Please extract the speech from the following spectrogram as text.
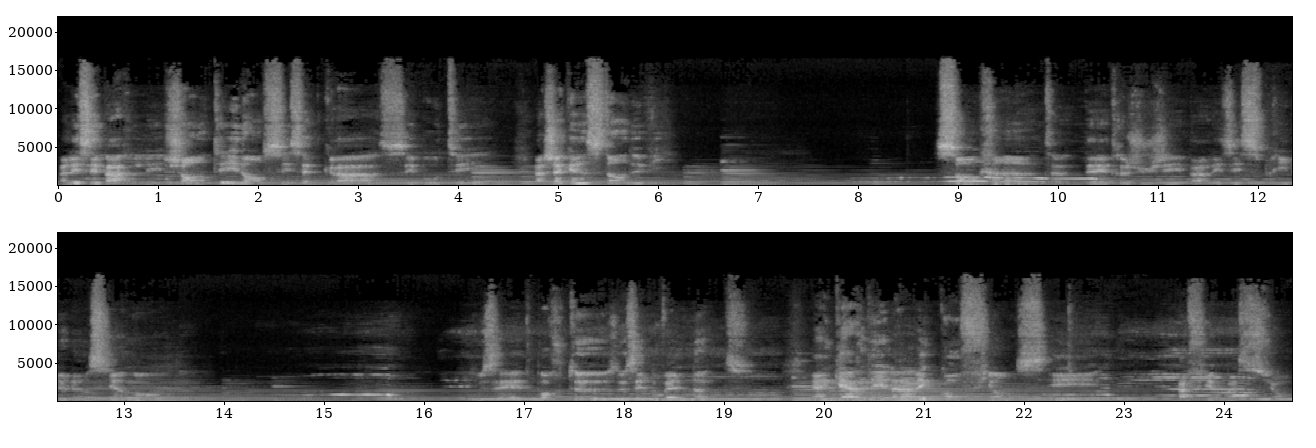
à laisser parler, chanter et danser cette grâce et beauté à chaque instant de vie sans crainte d'être jugé par les esprits de l'ancien monde. Vous êtes porteuse de cette nouvelle note. Incarnez-la avec confiance et affirmation.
